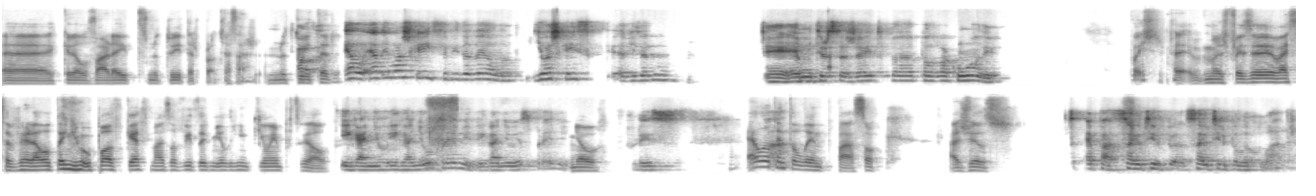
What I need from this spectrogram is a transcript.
uh, querer levar hate no Twitter, pronto, já sabes, no Twitter. Ah, ela, ela, eu acho que é isso a vida dela, eu acho que é isso a vida dela. É, é meter-se a jeito para, para levar com ódio. Pois, é, mas depois é, vai saber, ela tem o podcast mais ouvido de 2021 em Portugal. E ganhou, e ganhou o prémio, e ganhou esse prémio. Ganhou. Por isso. Ela tem talento, pá, só que às vezes. É pá, sai o tiro, sai o tiro pela culatra.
